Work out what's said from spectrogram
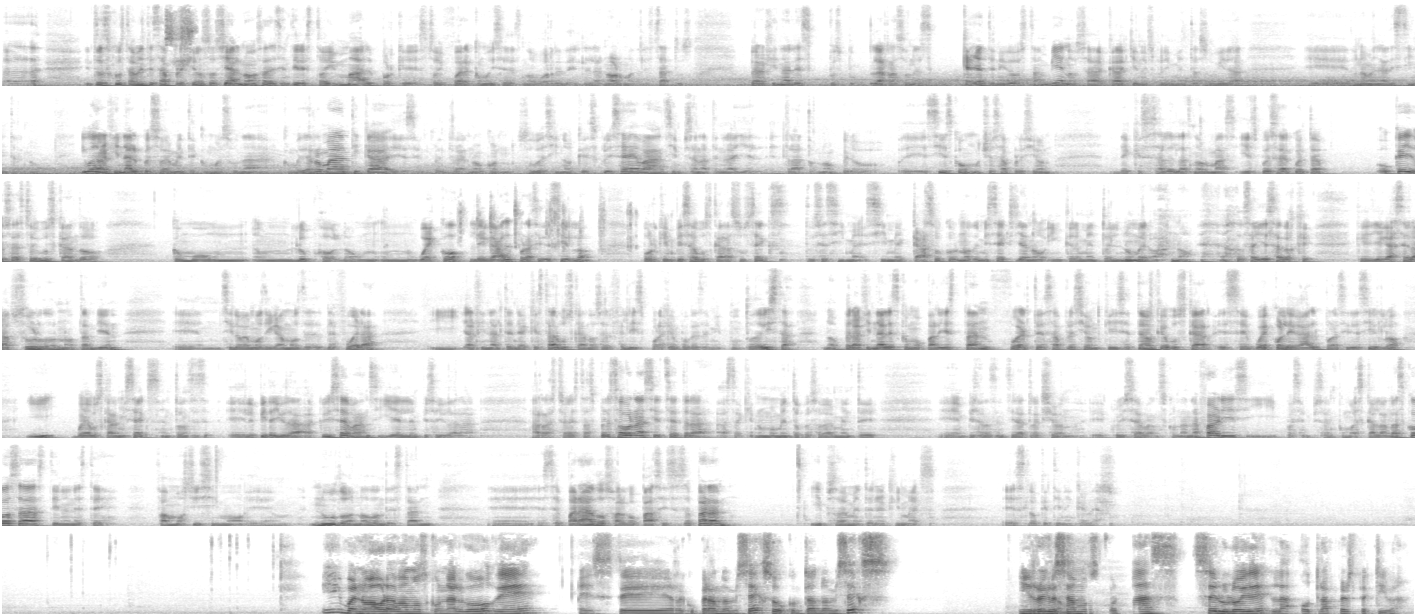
Entonces justamente esa presión social, ¿no? O sea, de sentir estoy mal porque estoy fuera, como dices, no borre de, la norma, del estatus. pero al final es, pues, las razones que haya tenido están bien, o sea, cada quien experimenta su vida eh, de una manera distinta, ¿no? Y bueno, al final, pues obviamente como es una comedia romántica, eh, se encuentra, ¿no? Con su vecino que es Chris Evans y empiezan a tener ahí el, trato, ¿no? Pero eh, sí es como mucho esa presión de que se salen las normas y después se da cuenta, ok, o sea, estoy buscando como un, un loophole, ¿no? Un, hueco legal, por así decirlo, porque empieza a buscar a sus ex. Entonces, si me, si me caso con uno de mis ex, ya no incremento el número, ¿no? o sea, y es algo que, que llega a ser absurdo, ¿no? También, em, si lo vemos, digamos, de, de, fuera, y al final tendría que estar buscando ser feliz, por ejemplo, desde mi punto de vista, ¿no? Pero al final es como para ella es tan fuerte esa presión que dice, tengo que buscar ese hueco legal, por así decirlo, y voy a buscar a mi sex. Entonces eh, le pide ayuda a Chris Evans y él le empieza a ayudar a, arrastrar a estas personas y etcétera, hasta que en un momento pues obviamente eh, empiezan a sentir atracción eh, Chris Evans con Anna Faris y pues empiezan como a escalar las cosas, tienen este famosísimo nudo, ¿no? Donde están separados o algo pasa y se separan y pues obviamente en el clímax es lo que tienen que ver. Y bueno, ahora vamos con algo de este recuperando a mi sex o contando a mi sex. Y regresamos con más celuloide, la otra perspectiva.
